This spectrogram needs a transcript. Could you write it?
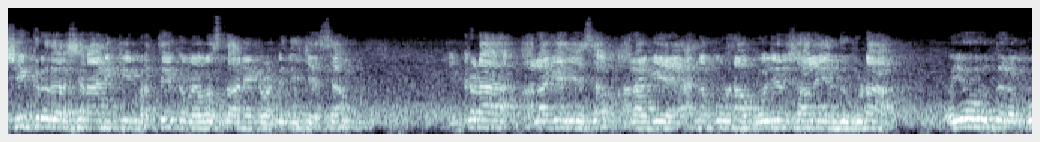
శీఘ్ర దర్శనానికి ప్రత్యేక వ్యవస్థ అనేటువంటిది చేశాం. ఇక్కడ అలాగే చేశాం. అలాగే అన్నపూర్ణ భోజనశాల ఎందు కూడా వయోవృద్ధులకు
